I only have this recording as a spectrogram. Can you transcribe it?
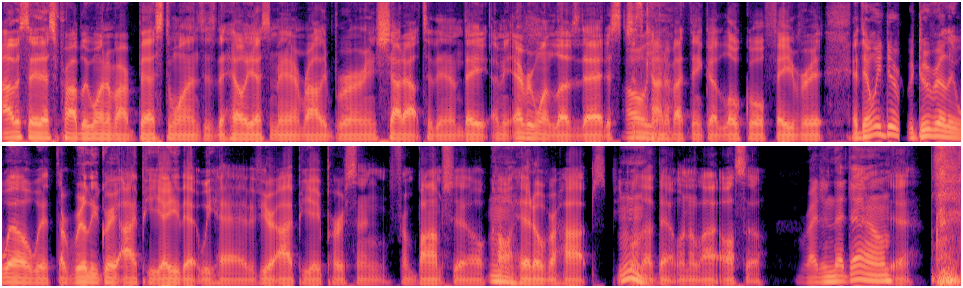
I would say that's probably one of our best ones is the Hell Yes Ma'am Raleigh Brewing. Shout out to them. They I mean everyone loves that. It's just Oh, kind yeah. of I think a local favorite. And then we do we do really well with a really great IPA that we have. If you're an IPA person from Bombshell called Head Over Hops, people Mm. love that one a lot also. Writing that down. Yeah.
